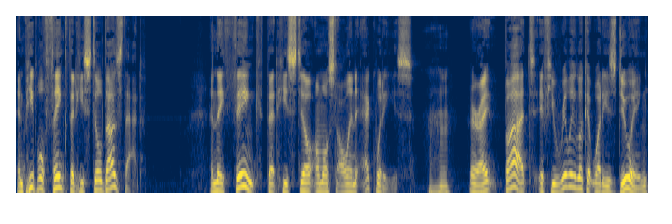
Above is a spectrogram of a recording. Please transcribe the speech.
And people think that he still does that. And they think that he's still almost all in equities. All right. But if you really look at what he's doing,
